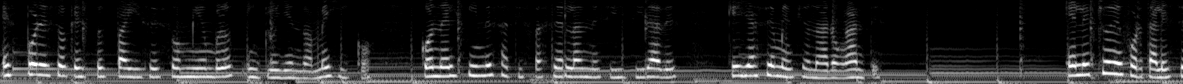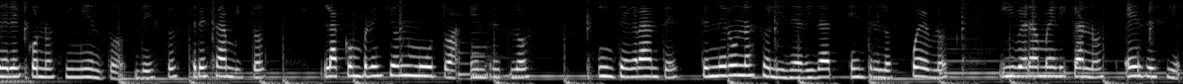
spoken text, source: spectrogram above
Es por eso que estos países son miembros, incluyendo a México, con el fin de satisfacer las necesidades que ya se mencionaron antes el hecho de fortalecer el conocimiento de estos tres ámbitos, la comprensión mutua entre los integrantes, tener una solidaridad entre los pueblos iberoamericanos, es decir,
